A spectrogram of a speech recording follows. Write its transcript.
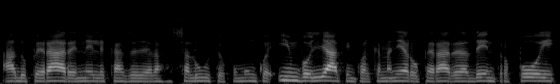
ad operare nelle case della salute o comunque invogliati in qualche maniera a operare là dentro, poi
